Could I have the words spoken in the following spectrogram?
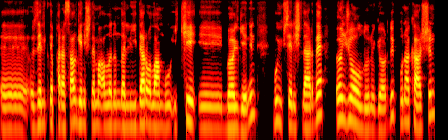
eee, özellikle parasal genişleme alanında lider olan bu 2, iii, bölgenin bu yükselişlerde öncü olduğunu gördük. Buna karşın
